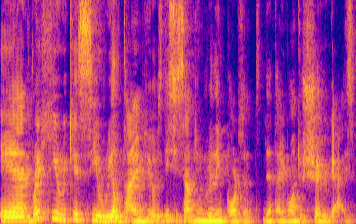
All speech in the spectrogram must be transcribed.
And right here, we can see real-time views. This is something really important that I want to show you guys.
